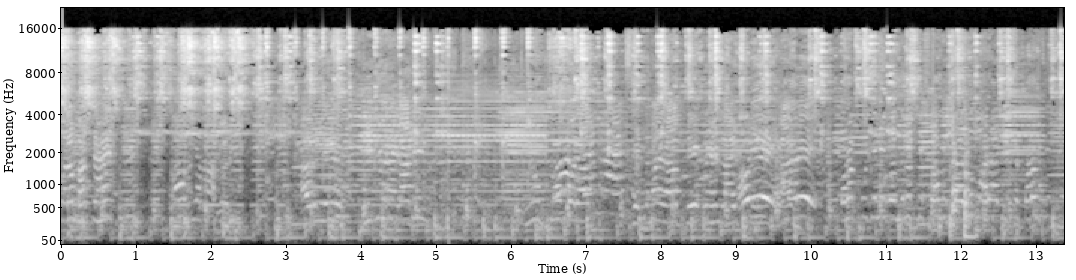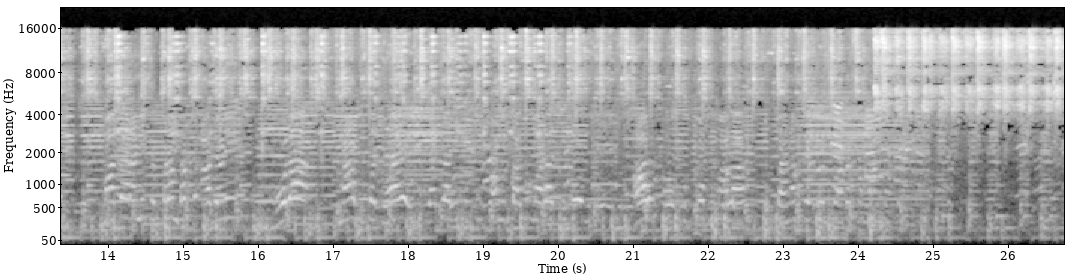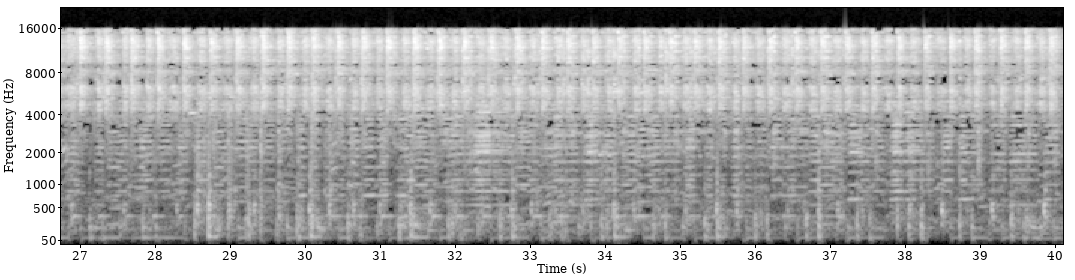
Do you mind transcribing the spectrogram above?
परम भक्त हैं। और ये वीडियो रिकॉर्डिंग यूट्यूब पर आप जितना आप देख रहे हैं लाइव और ये हमारे परम पूजनीय वंदनीय श्री स्वामी साधु महाराज जी के परम माता रानी के परम भक्त आदरणीय भोला नाथ उपाध्याय चाचा जी स्वामी साधु महाराज जी को और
